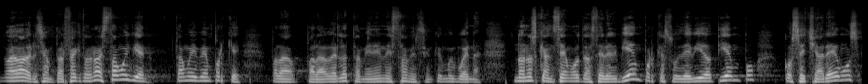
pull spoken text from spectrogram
Nueva versión, perfecto. No, está muy bien, está muy bien porque para, para, verla también en esta versión que es muy buena. No nos cansemos de hacer el bien porque a su debido tiempo cosecharemos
